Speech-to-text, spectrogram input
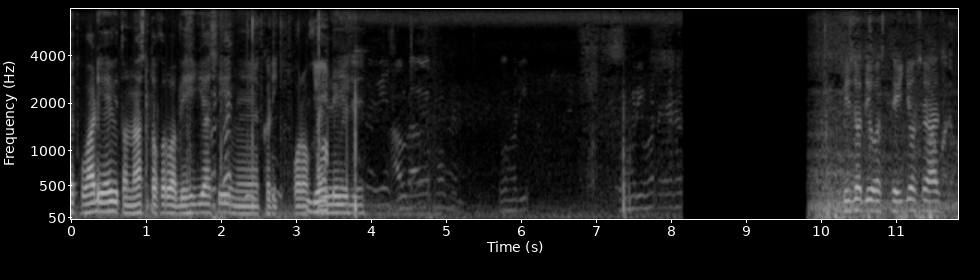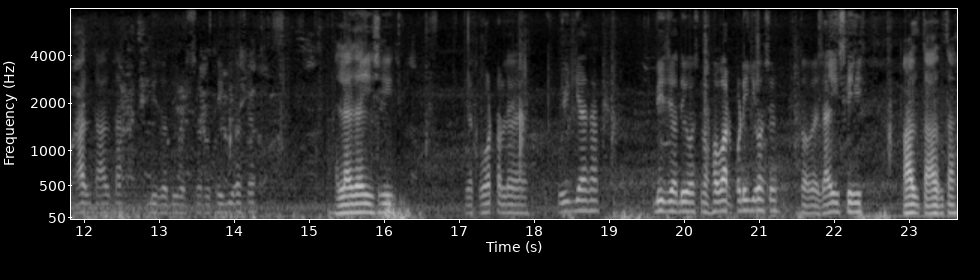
એક વાડી આવી તો નાસ્તો કરવા બેસી ગયા છીએ ને ઘડીક પોરો ખાઈ લઈ બીજો દિવસ થઈ ગયો છે આજ હાલતા હાલતા. બીજો દિવસ શરૂ થઈ ગયો છે. હેલા જાય છે એક હોટલે સુઈ ગયા હતા. બીજો દિવસનો સવાર પડી ગયો છે. તો હવે જાય છે હાલતા હાલતા.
